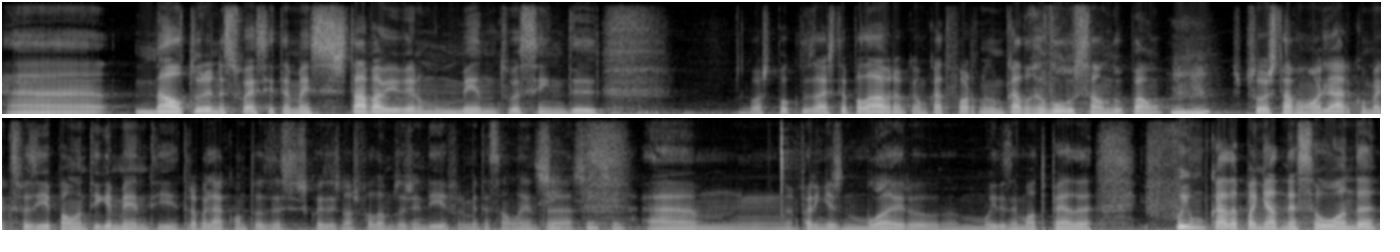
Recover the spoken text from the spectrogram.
Uh, na altura na Suécia também se estava a viver um momento assim de gosto pouco de usar esta palavra porque é um bocado forte, mas um bocado de revolução do pão. Uhum. As pessoas estavam a olhar como é que se fazia pão antigamente e a trabalhar com todas estas coisas que nós falamos hoje em dia, fermentação lenta, sim, sim, sim. Um, farinhas de moleiro, moídas em modo de pedra. Fui um bocado apanhado nessa onda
